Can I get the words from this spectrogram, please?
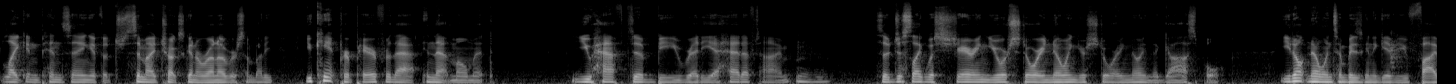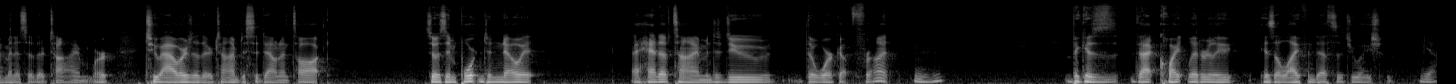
like in Penn saying if a semi truck's going to run over somebody, you can't prepare for that in that moment. You have to be ready ahead of time. Mm-hmm. So just like with sharing your story, knowing your story, knowing the gospel, you don't know when somebody's going to give you five minutes of their time or two hours of their time to sit down and talk. So it's important to know it ahead of time and to do the work up front Mm-hmm. Because that quite literally is a life and death situation. Yeah.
